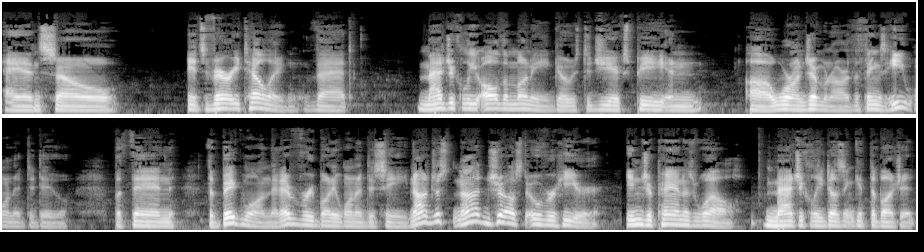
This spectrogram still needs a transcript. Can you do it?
And so it's very telling that magically all the money goes to GXP and uh, War on Geminar, the things he wanted to do. But then the big one that everybody wanted to see, not just not just over here, in Japan as well, magically doesn't get the budget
